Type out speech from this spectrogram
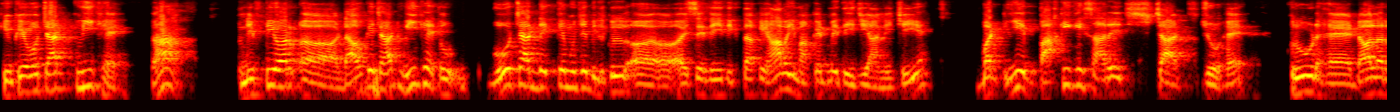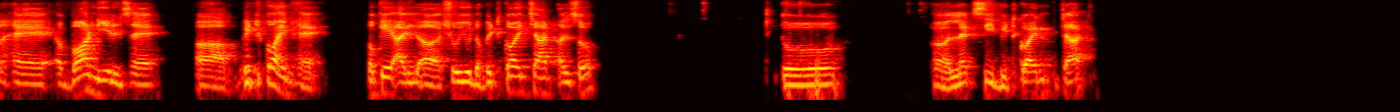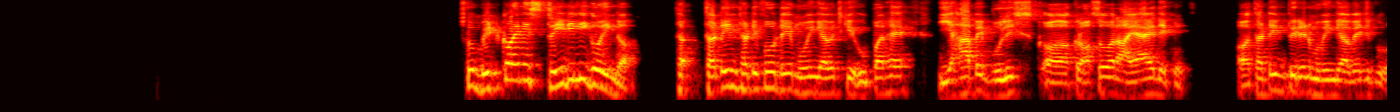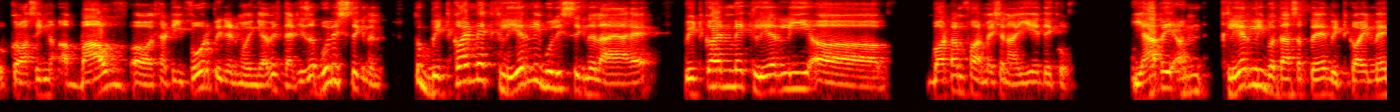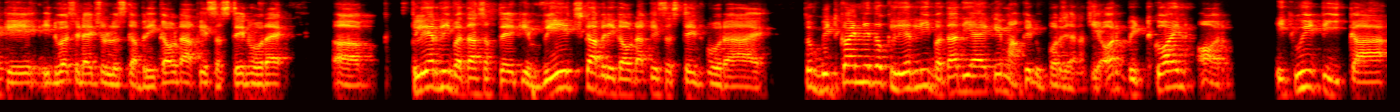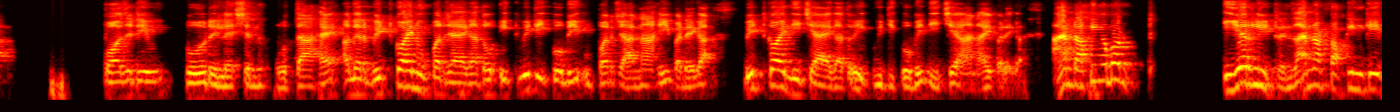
क्योंकि वो चार्ट वीक है। हाँ निफ्टी और डाउ के चार्ट वीक है तो वो चार्ट देख के मुझे बिल्कुल ऐसे नहीं दिखता कि हाँ भाई मार्केट में तेज़ी आनी चाहिए। बट ये बाकी के सारे चार्ट जो है क्रूड है डॉलर है बॉन्ड यील्ड्स है बिटकॉइन है। Okay I show you the bitcoin chart also तो let's see bitcoin chart so bitcoin is steadily going up thirteen thirty four day moving average के ऊपर है. यहाँ पे बुलिश क्रॉसओवर आया है देखो. Thirteen period moving average crossing above thirty four period moving average that is a bullish signal तो bitcoin में क्लियरली बुलिश सिग्नल आया है. बिटकॉइन में क्लियरली बॉटम फॉर्मेशन आई है देखो. यहाँ पे हम क्लियरली बता सकते हैं बिटकॉइन में कि इनवर्स शोल्डर्स का ब्रेकआउट आके सस्टेन हो रहा है। क्लियरली बता सकते हैं कि वेज का ब्रेकआउट आके सस्टेन हो रहा है। तो बिटकॉइन ने तो क्लियरली बता दिया है कि मार्केट ऊपर जाना चाहिए। और बिटकॉइन और इक्विटी का पॉजिटिव को रिलेशन होता है। अगर बिटकॉइन ऊपर जाएगा तो इक्विटी को भी ऊपर जाना ही पड़ेगा। बिटकॉइन नीचे आएगा तो इक्विटी को भी नीचे आना ही पड़ेगा। I am talking about yearly trend I am not talking की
